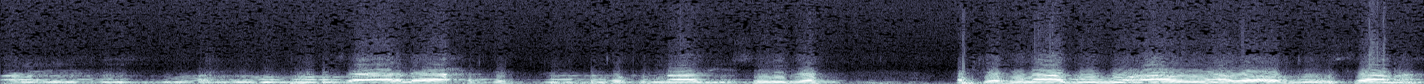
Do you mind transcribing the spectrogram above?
قال الإمام مسلم رحمه الله تعالى حدثنا بكر بن أبي شيبة حدثنا أبو معاوية وأبو أسامة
